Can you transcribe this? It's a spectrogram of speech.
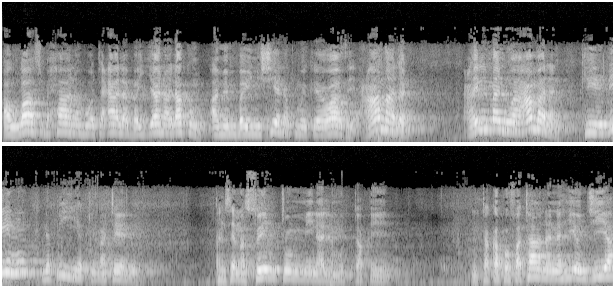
Allah subhanahu wa ta'ala bayana lakum amembainishia na kumwekea wazi amalan ilman wa amalan kielimu na pia kimatendo. Anasema sirtum minal muttaqin. Mtakapofatana na hiyo njia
